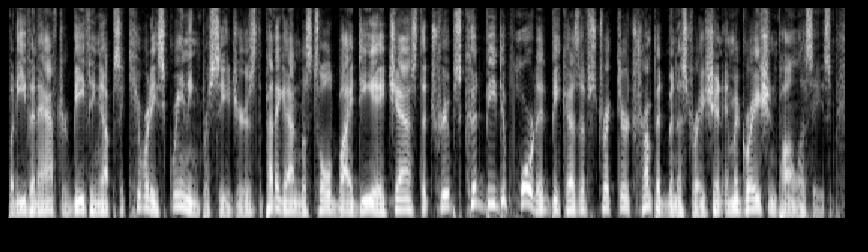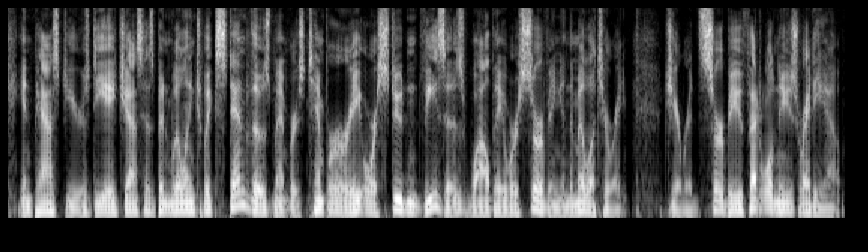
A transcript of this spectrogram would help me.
But even after beefing up security screening procedures, the Pentagon was told by DHS that troops could be deported because of stricter Trump administration immigration policies. In past years, DHS has been willing to extend those members temporary or student visas while they were serving in the military. Jared Serbu, Federal News Radio.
